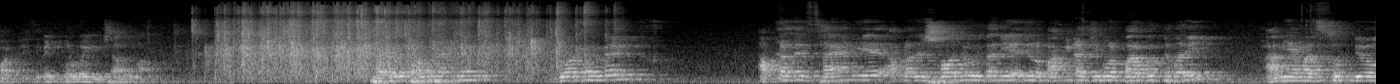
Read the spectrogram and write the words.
পার্টিসিপেট করব ইনশাআল্লাহ। আপনাদের ছায়া নিয়ে, আপনাদের সহযোগিতা নিয়ে যেন বাকিটা জীবন পার করতে পারি। আমি আমার শ্রদ্ধেয়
